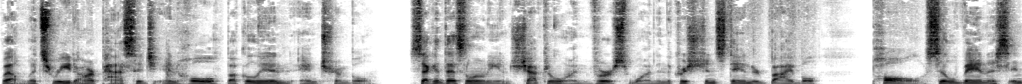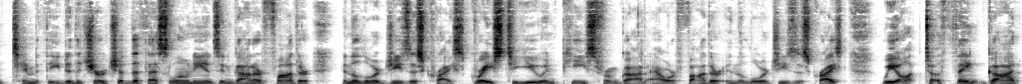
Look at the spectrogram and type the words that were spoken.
Well, let's read our passage in whole. Buckle in and tremble. Second Thessalonians chapter 1 verse 1 in the Christian Standard Bible. Paul, Silvanus, and Timothy to the church of the Thessalonians in God our Father and the Lord Jesus Christ. Grace to you and peace from God our Father and the Lord Jesus Christ. We ought to thank God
